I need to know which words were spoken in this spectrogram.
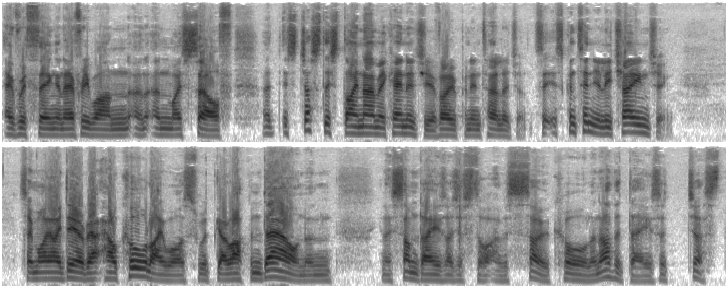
everything and everyone and, and myself, uh, it's just this dynamic energy of open intelligence. It's continually changing. So my idea about how cool I was would go up and down, and you know, some days I just thought I was so cool, and other days I just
